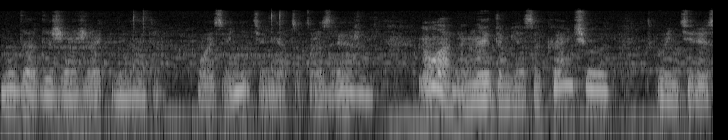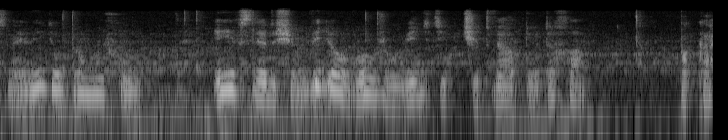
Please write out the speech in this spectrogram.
Ну да, даже ржать не надо. Ой, извините, у меня тут разряжен. Ну ладно, на этом я заканчиваю. Такое интересное видео про мой фул. И в следующем видео вы уже увидите четвертую ТХ. Пока.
